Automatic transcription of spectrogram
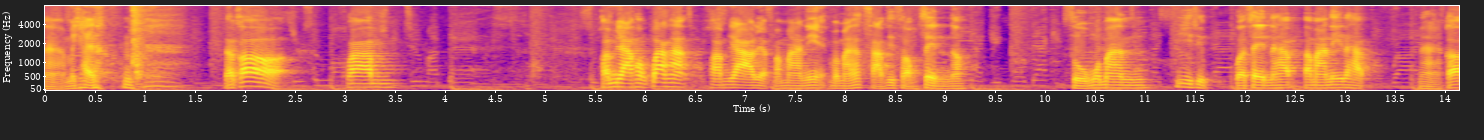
อ่าไม่ใช่นะแล้วก็ความ ความยาวของกว้างฮะความยาวเนี่ยประมาณนี้ประมาณสักสามสิบสองเซนเนาะสูงประมาณยี่สิบกว่าเซนนะครับ ประมาณนี้นะครับนะก็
